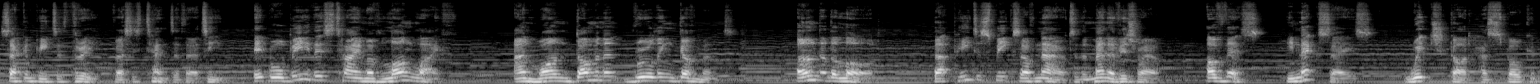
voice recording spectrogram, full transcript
2 Peter 3, verses 10 to 13. It will be this time of long life and one dominant ruling government under the Lord that Peter speaks of now to the men of Israel. Of this, he next says, which God has spoken.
